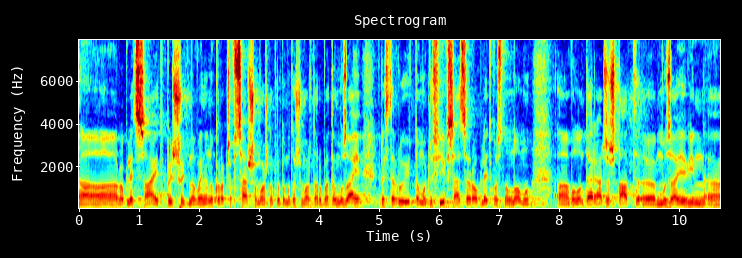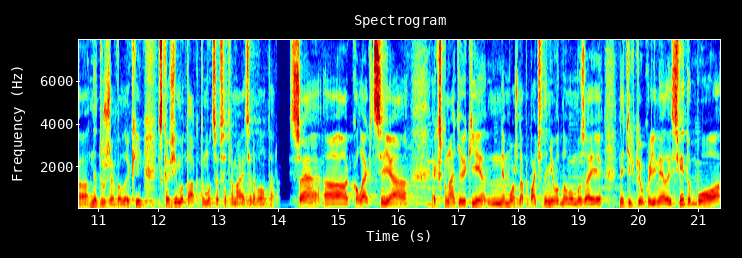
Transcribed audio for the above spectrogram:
Роблять сайт, пишуть новини. Ну коротше, все, що можна придумати, що можна робити в музеї, реставрують в тому числі. Все це роблять в основному волонтери, адже штат е, музею він е, не дуже великий, скажімо так, тому це все тримається на волонтерах. Це колекція експонатів, які не можна побачити ні в одному музеї, не тільки України, але й світу, бо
